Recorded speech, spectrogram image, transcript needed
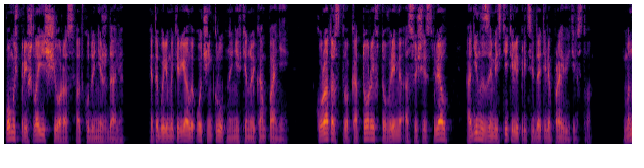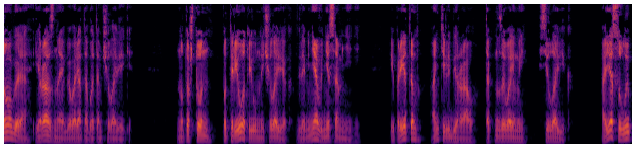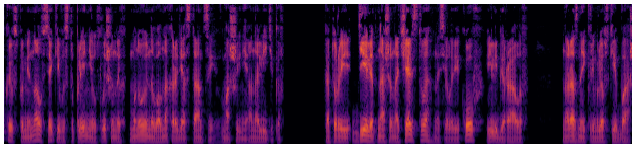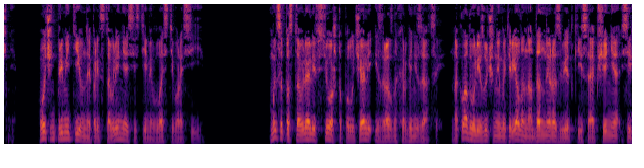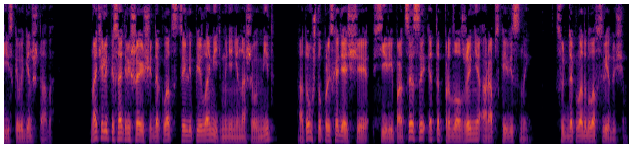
помощь пришла еще раз, откуда не ждали. Это были материалы очень крупной нефтяной компании, кураторство которой в то время осуществлял один из заместителей председателя правительства. Многое и разное говорят об этом человеке. Но то, что он патриот и умный человек, для меня вне сомнений. И при этом антилиберал, так называемый силовик. А я с улыбкой вспоминал всякие выступления, услышанных мною на волнах радиостанции в машине аналитиков, которые делят наше начальство на силовиков и либералов, на разные кремлевские башни. Очень примитивное представление о системе власти в России. Мы сопоставляли все, что получали из разных организаций, накладывали изученные материалы на данные разведки и сообщения сирийского генштаба. Начали писать решающий доклад с целью переломить мнение нашего МИД о том, что происходящие в Сирии процессы – это продолжение арабской весны. Суть доклада была в следующем.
